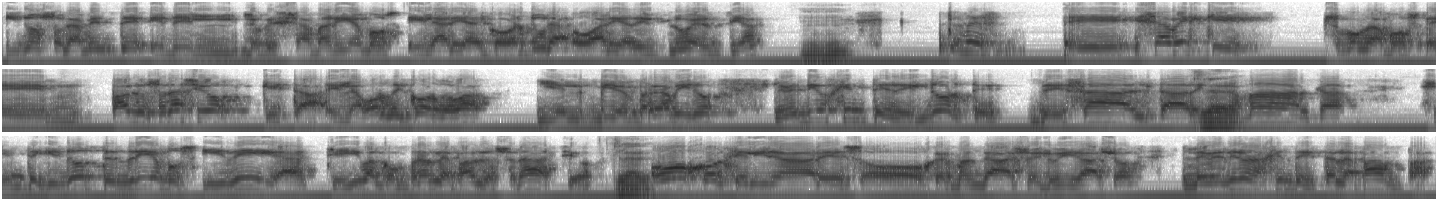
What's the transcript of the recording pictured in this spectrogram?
y no solamente en el, lo que llamaríamos el área de cobertura o área de influencia. Entonces, eh, ya ves que, supongamos, eh, Pablo Soracio, que está en labor de Córdoba, y él vive en Pergamino, le vendió gente del norte, de Salta, de Catamarca, gente que no tendríamos idea que iba a comprarle a Pablo Soracio. O Jorge Linares, o Germán Gallo y Luis Gallo, le vendieron a gente que está en La Pampa.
